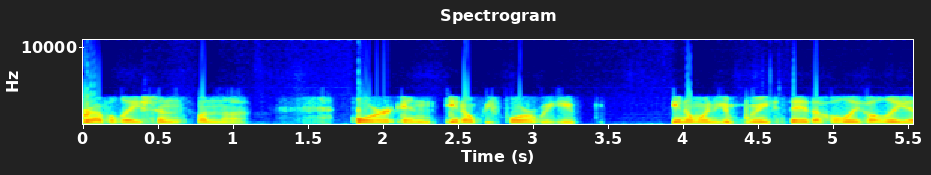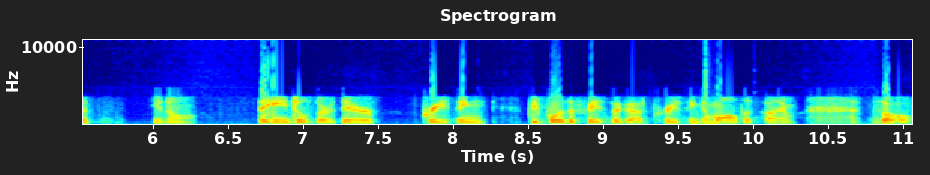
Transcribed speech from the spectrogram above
Revelations when the, or in you know before we, you know when you when we say the Holy Holy, it's you know the angels are there praising before the face of God, praising Him all the time, so.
